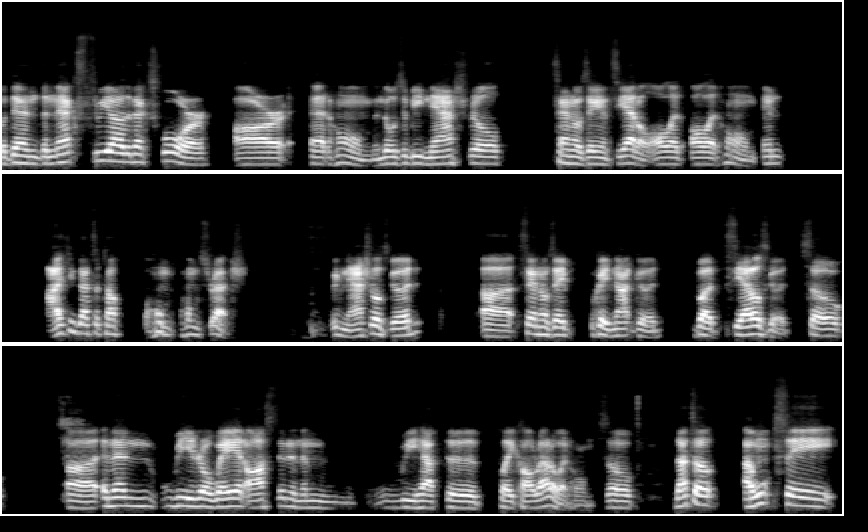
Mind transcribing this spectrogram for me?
but then the next three out of the next four are at home, and those would be Nashville, San Jose, and Seattle, all at all at home. And I think that's a tough home home stretch. I think Nashville's good. Uh, San Jose, okay, not good, but Seattle's good. So, uh, and then we're away at Austin, and then we have to play Colorado at home. So that's a I won't say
